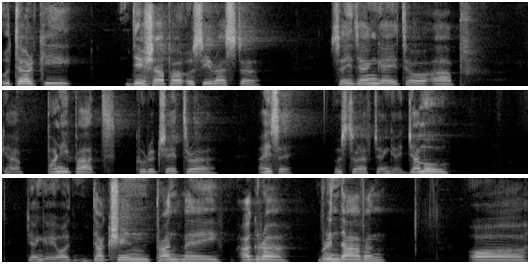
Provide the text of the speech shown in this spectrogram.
उत्तर की दिशा पर उसी रास्ते से जाएँगे तो आप क्या पानीपत कुरुक्षेत्र ऐसे उस तरफ़ जाएँगे जम्मू जाएँगे और दक्षिण प्रांत में आगरा वृंदावन और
